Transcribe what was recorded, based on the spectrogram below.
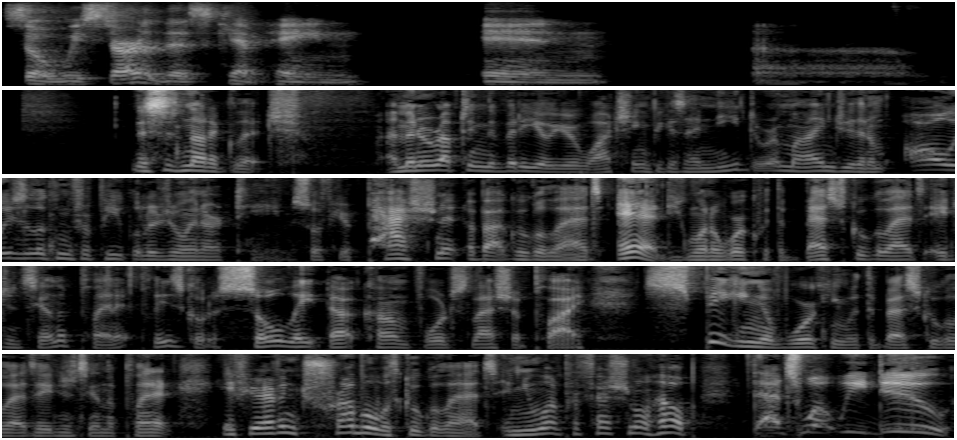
So we started this campaign in. Uh, this is not a glitch. I'm interrupting the video you're watching because I need to remind you that I'm always looking for people to join our team. So if you're passionate about Google Ads and you want to work with the best Google Ads agency on the planet, please go to sol8.com forward slash apply. Speaking of working with the best Google Ads agency on the planet, if you're having trouble with Google Ads and you want professional help, that's what we do.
